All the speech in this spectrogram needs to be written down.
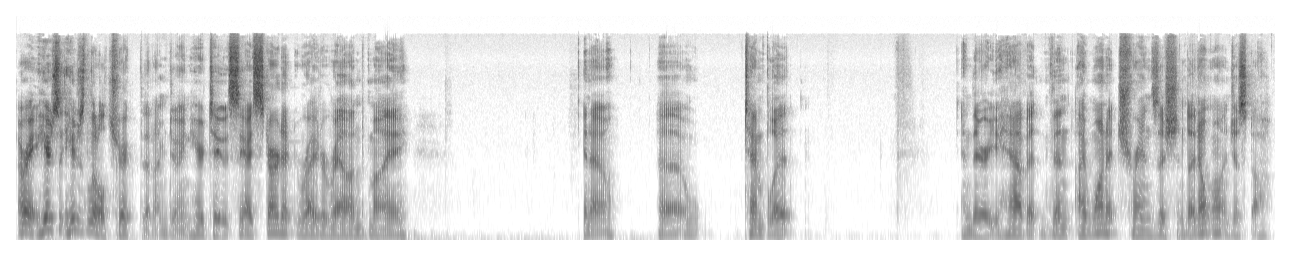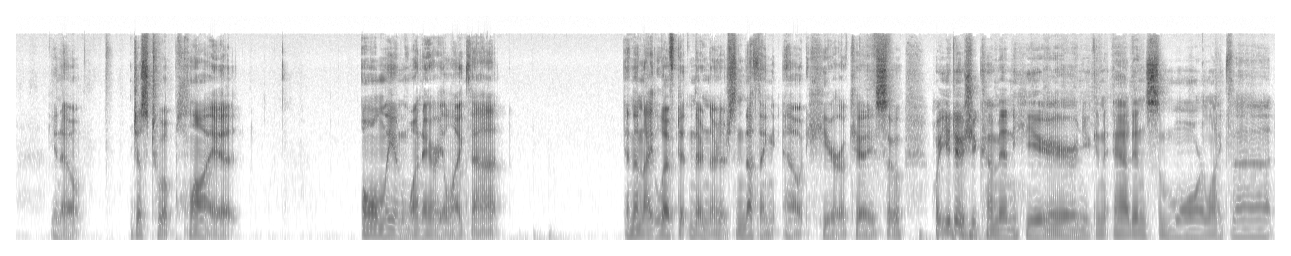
All right, here's, here's a little trick that I'm doing here too. See, I start it right around my, you know, uh, template, and there you have it. Then I want it transitioned. I don't want just a, you know, just to apply it only in one area like that. And then I lift it and then there's nothing out here, okay? So what you do is you come in here and you can add in some more like that.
